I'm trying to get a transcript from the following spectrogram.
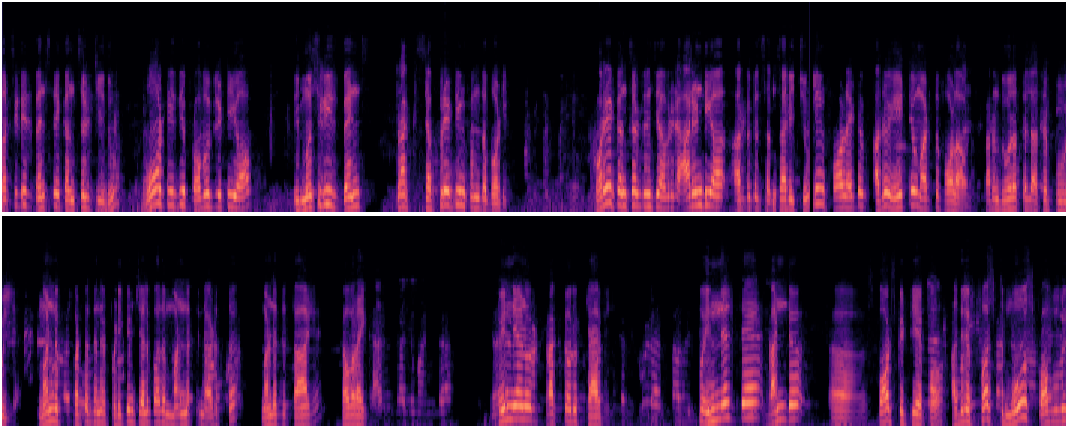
മെർസിഡീസ് ബെൻസിനെ കൺസൾട്ട് ചെയ്തു. What is the probability of the Mercedes Benz truck separating from the body കുറെ കൺസൾട്ടൻസി അവരുടെ ആർ എൻ ഡി ആർട്ടിക്കിൾ സംസാരിച്ചു. ഫോൾ ആയിട്ട് അത് ഏറ്റവും അടുത്ത് ഫോൾ ആവണം. കാരണം ദൂരത്തിൽ അത്ര പോവില്ല. മണ്ണ് പെട്ടെന്ന് തന്നെ പിടിക്കും. ചിലപ്പോൾ അത് മണ്ണത്തിന്റെ അടുത്ത് മണ്ണത്തിന് താഴെ കവറായി കാണും. പിന്നെയാണ് ഒരു ട്രക്ക് ഒരു ക്യാബിൻ ഇപ്പൊ ഇന്നലത്തെ രണ്ട് സ്പോട്ട്സ് കിട്ടിയപ്പോൾ അതിൽ ഫസ്റ്റ് മോസ്റ്റ് പ്രോബബിൾ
